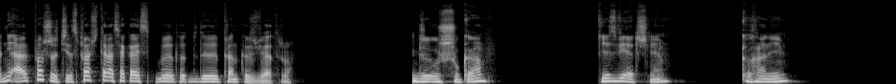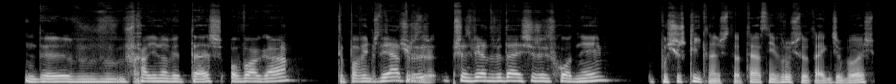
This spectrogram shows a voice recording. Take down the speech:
Nie, ale proszę cię, sprawdź teraz, jaka jest y, y, prędkość wiatru. Grzegorz szuka. Jest wiecznie. Kochani. W, w Halinowie też. Uwaga. To powiem ci, Wiatr, musisz, przez wiatr wydaje się, że jest chłodniej. musisz kliknąć to. Teraz nie wróć tutaj, gdzie byłeś.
